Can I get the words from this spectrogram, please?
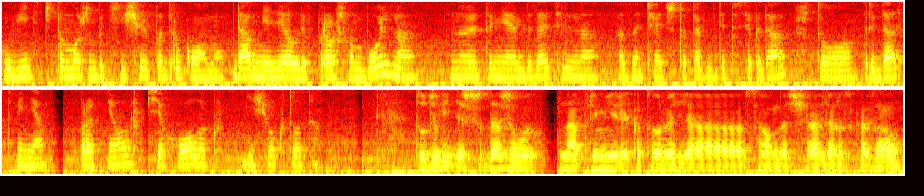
увидеть, что может быть еще и по-другому. Да, мне делали в прошлом больно, но это не обязательно означает, что так будет всегда, что предаст меня партнер, психолог, еще кто-то. Тут же видишь, даже вот на примере, который я в самом начале рассказал,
